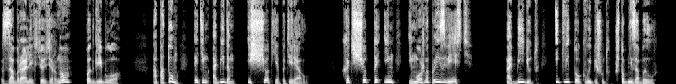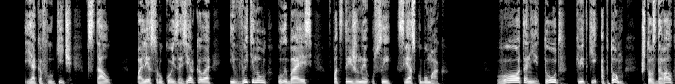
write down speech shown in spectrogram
Забрали все зерно, подгребло. А потом этим обидам и счет я потерял. Хоть счет-то им и можно произвесть. Обидят и квиток выпишут, чтоб не забыл. Яков Лукич встал, полез рукой за зеркало и вытянул, улыбаясь, в подстриженные усы связку бумаг. Вот они, тут квитки об том, что сдавал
